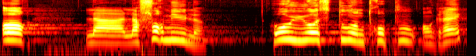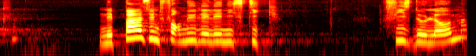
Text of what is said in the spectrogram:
Or, la, formule hoios tu anthropou en grec n'est pas une formule hellénistique. Fils de l'homme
